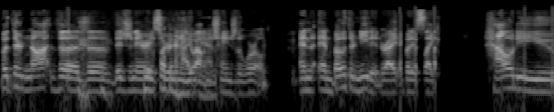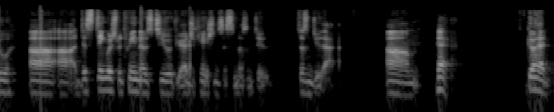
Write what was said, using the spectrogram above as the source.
But they're not the the visionaries who are going to go out man. and change the world. And and both are needed, right? But it's like, how do you uh, uh, distinguish between those two if your education system doesn't do doesn't do that? Um, yeah, Go ahead.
